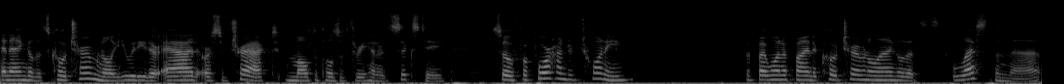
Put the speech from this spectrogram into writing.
an angle that's coterminal, you would either add or subtract multiples of 360. So for 420, if I want to find a coterminal angle that's less than that,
